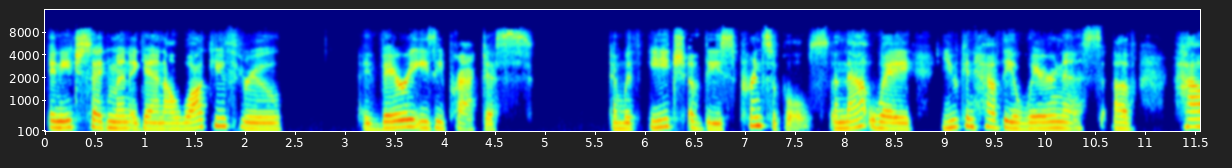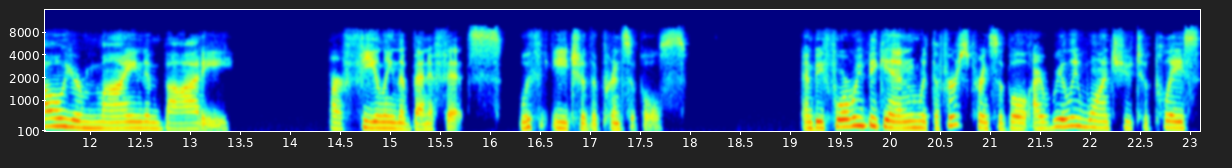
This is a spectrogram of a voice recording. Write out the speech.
in each segment, again, I'll walk you through a very easy practice and with each of these principles. And that way you can have the awareness of how your mind and body are feeling the benefits with each of the principles. And before we begin with the first principle, I really want you to place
